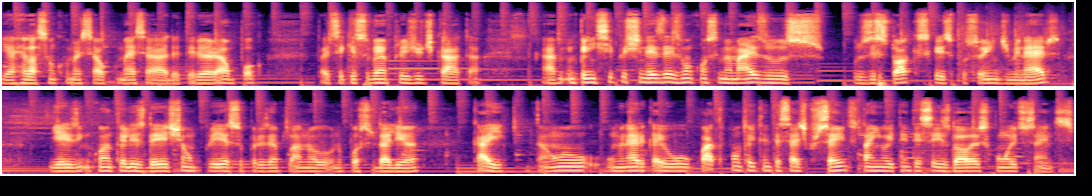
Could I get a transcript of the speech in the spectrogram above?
e a relação comercial comece a deteriorar um pouco, pode ser que isso venha a prejudicar, tá? Em princípio, os chineses eles vão consumir mais os, os estoques que eles possuem de minérios, e eles, enquanto eles deixam o preço, por exemplo, lá no, no posto de Dalian, cair. Então, o, o minério caiu 4,87%, está em 86 dólares com 800.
